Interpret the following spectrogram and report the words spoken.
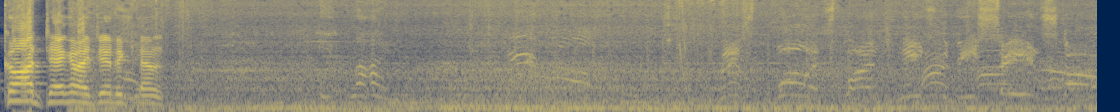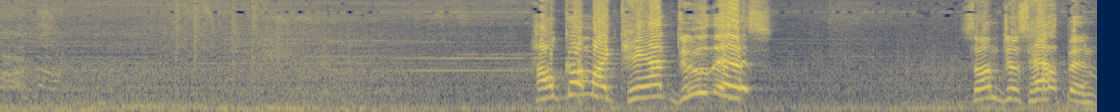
god dang it, I did again. How come I can't do this? Some just happened.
